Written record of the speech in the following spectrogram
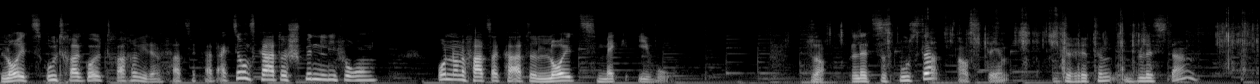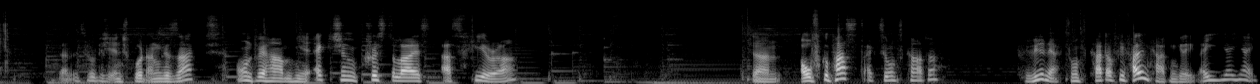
Lloyds Ultra Golddrache, wieder eine Fahrzeugkarte. Aktionskarte Spinnenlieferung. Und noch eine Fahrzeugkarte Lloyds Mac Evo. So, letztes Booster aus dem dritten Blister. Dann ist wirklich Endspurt angesagt. Und wir haben hier Action Crystallized Asphera. Dann aufgepasst, Aktionskarte. Wieder eine Aktionskarte auf die Fallenkarten gelegt. Eieiei.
